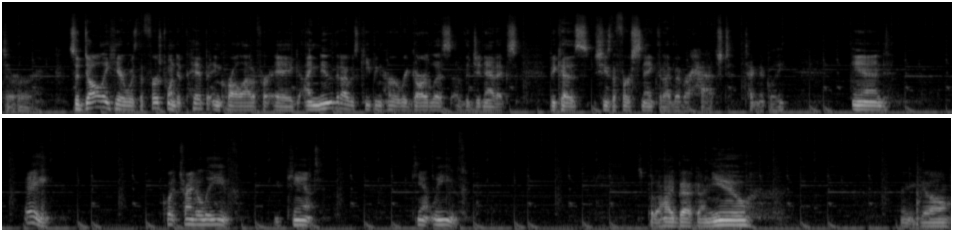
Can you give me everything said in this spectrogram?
to her. So Dolly here was the first one to pip and crawl out of her egg. I knew that I was keeping her regardless of the genetics because she's the first snake that I've ever hatched, technically. And, hey, quit trying to leave. You can't. Can't leave. Let's put a hide back on you. There you go.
